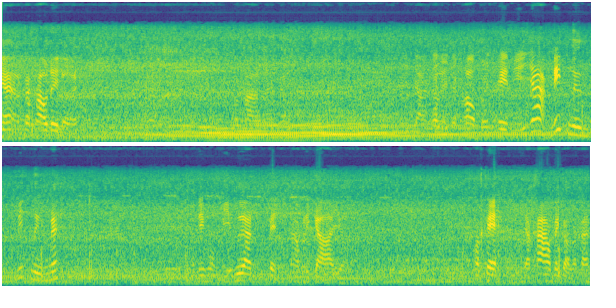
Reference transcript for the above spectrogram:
เงี้ยก็เข้าได้เลยประมาณนั้นครับอยากก็เลยจะเข้าประเทศนี้ยากนิดนึงนิดนึงนะ วันนี้ผมมีเพื่อนเป็นอเมริกาอยู่ โอเค เดี๋ยวข้ามไปก่อนแล้วกัน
